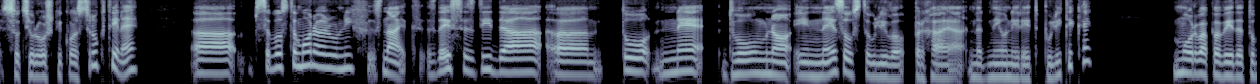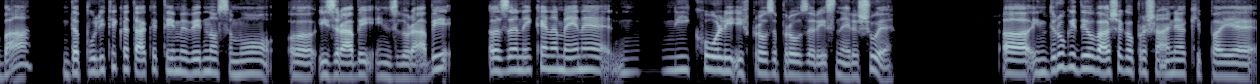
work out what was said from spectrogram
sociološki konstrukti. Ne? uh, se boste morali v njih znajti. Zdaj se zdi, da uh, to nedvoumno in nezaustavljivo prihaja na dnevni red politike. Morava pa vedeti oba, da politika take teme vedno samo uh, izrabi in zlorabi uh, za neke namene, nikoli jih pravzaprav zares ne rešuje. Uh, in drugi del vašega vprašanja, ki pa je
